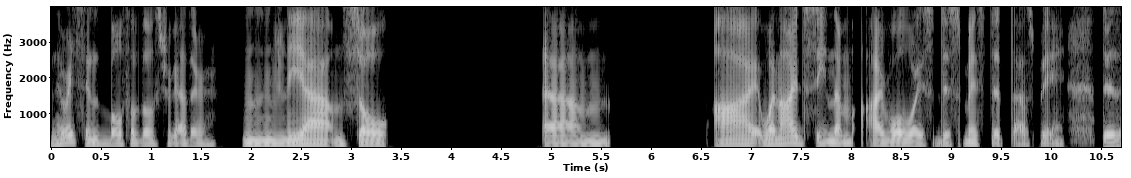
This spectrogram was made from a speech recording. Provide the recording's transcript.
never seen both of those together Mm, yeah, and so um I when I'd seen them, I've always dismissed it as being this,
